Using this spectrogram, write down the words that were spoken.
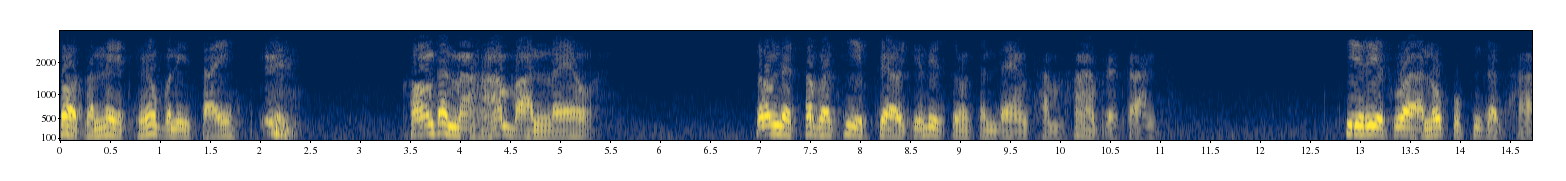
ทอดพระเนตรเทวปณิสัย ของท่านมหาบาลแล้ว สมเด็จพระบัณฑิตแก้วจึงได้ทรงแสดงธรรมห้าประการ ที่เรียกว่าอนุปุพิกถา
